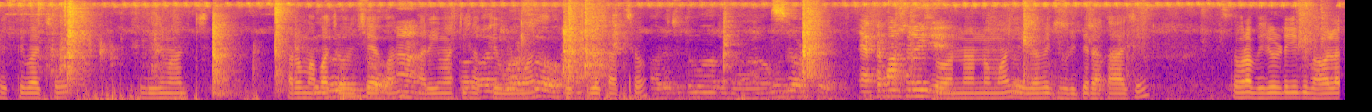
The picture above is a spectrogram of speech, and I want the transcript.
দেখতে পাচ্ছ ইলিশ মাছ আরও মাপা চলছে এখন আর এই মাছটি সবচেয়ে বড় মাছ এক কিলো সাতশো তো অন্যান্য মাছ এইভাবে ঝুড়িতে রাখা আছে। তোমরা ভিডিওটি যদি ভালো লাগে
